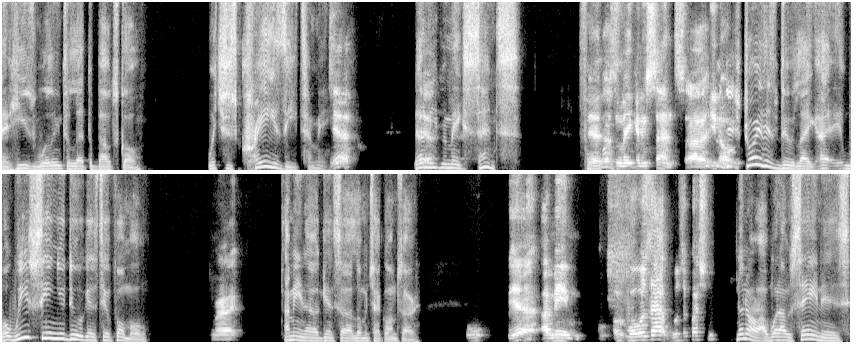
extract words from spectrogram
that he's willing to let the belts go, which is crazy to me. Yeah. Doesn't Yeah. even make sense. For Yeah. It doesn't make any sense. Uh, you know. destroy this dude. Like I, what we've seen you do against Teofimo. Right. I mean, uh, against uh, Lomachenko. I'm sorry. Yeah. I mean, what was that? What was the question? No, no. uh, What I was saying is,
